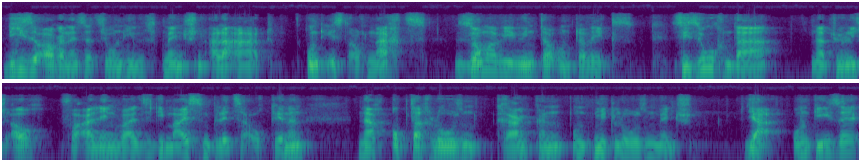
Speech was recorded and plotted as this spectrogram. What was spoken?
Diese Organisation hilft Menschen aller Art und ist auch nachts, Sommer wie Winter unterwegs. Sie suchen da natürlich auch, vor allen Dingen, weil sie die meisten Plätze auch kennen, nach obdachlosen, kranken und mittellosen Menschen. Ja, und diese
